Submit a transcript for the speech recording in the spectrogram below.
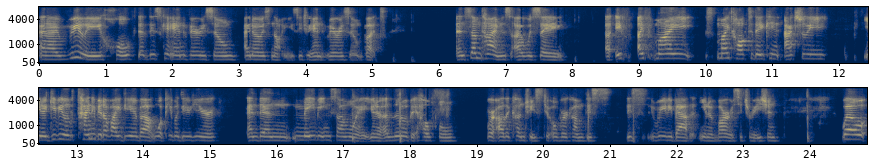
And I really hope that this can end very soon. I know it's not easy to end very soon, but, and sometimes I would say, uh, if, if my my talk today can actually, you know, give you a tiny bit of idea about what people do here, and then maybe in some way, you know, a little bit helpful for other countries to overcome this this really bad, you know, virus situation. Well,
